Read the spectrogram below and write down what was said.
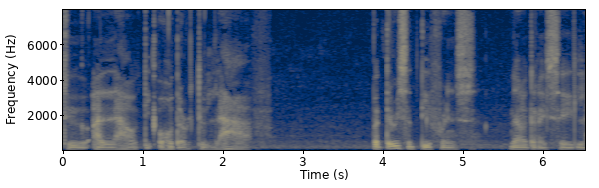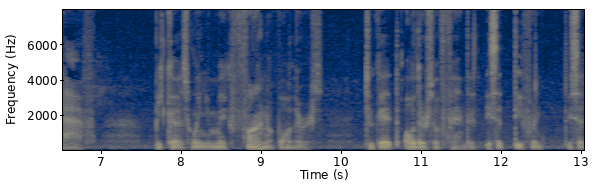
to allow the other to laugh. But there is a difference now that I say laugh, because when you make fun of others, to get others offended is a different, is a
